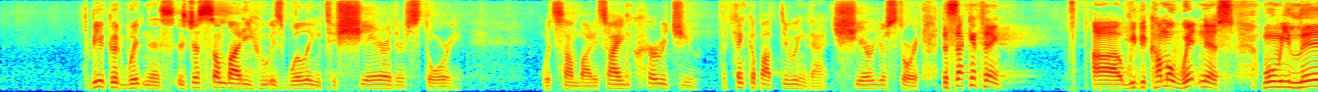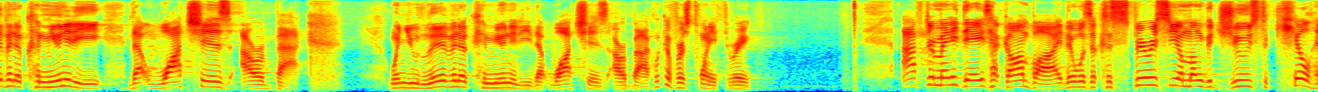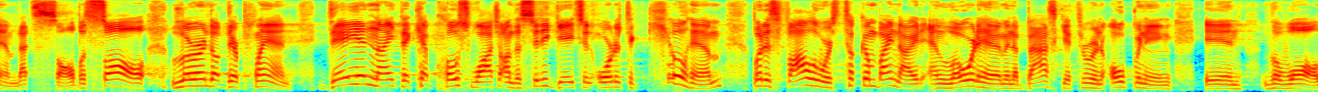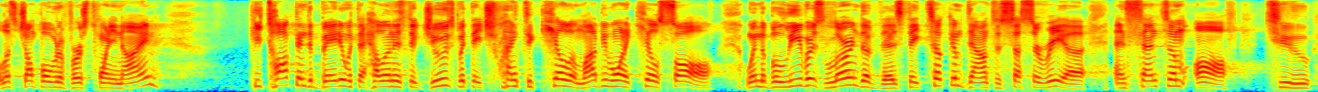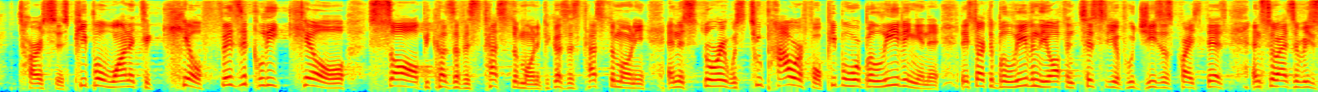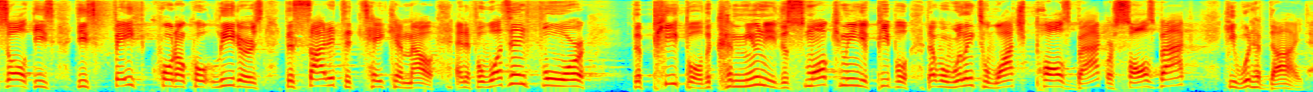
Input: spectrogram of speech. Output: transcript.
To be a good witness is just somebody who is willing to share their story with somebody. So I encourage you to think about doing that. Share your story. The second thing, uh, we become a witness when we live in a community that watches our back. When you live in a community that watches our back. Look at verse 23. After many days had gone by, there was a conspiracy among the Jews to kill him. That's Saul. But Saul learned of their plan. Day and night they kept close watch on the city gates in order to kill him. But his followers took him by night and lowered him in a basket through an opening in the wall. Let's jump over to verse 29. He talked and debated with the Hellenistic Jews, but they tried to kill him. A lot of people want to kill Saul. When the believers learned of this, they took him down to Caesarea and sent him off to Tarsus. People wanted to kill, physically kill Saul because of his testimony, because his testimony and his story was too powerful. People were believing in it. They started to believe in the authenticity of who Jesus Christ is. And so as a result, these, these faith, quote unquote, leaders decided to take him out. And if it wasn't for the people, the community, the small community of people that were willing to watch Paul's back or Saul's back, he would have died.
